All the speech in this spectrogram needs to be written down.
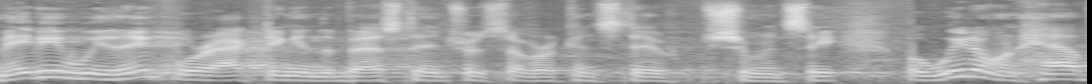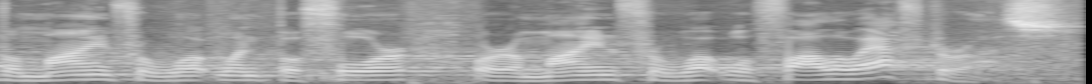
Maybe we think we're acting in the best interest of our constituency, but we don't have a mind for what went before or a mind for what will follow after us.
